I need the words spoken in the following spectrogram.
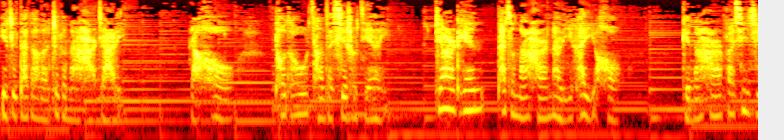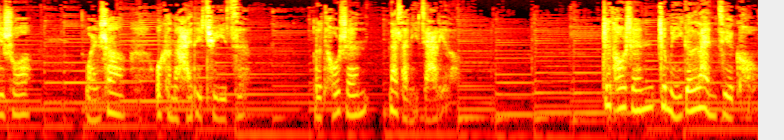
一直带到了这个男孩家里，然后偷偷藏在洗手间里。第二天，他从男孩那离开以后，给男孩发信息说：“晚上我可能还得去一次，我的头绳落在你家里了。”这头绳这么一个烂借口，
